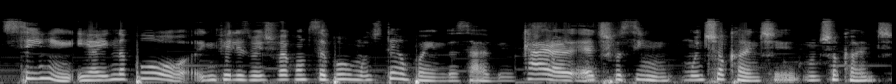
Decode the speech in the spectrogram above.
Sim, e ainda, pô, infelizmente vai acontecer por muito tempo ainda, sabe? Cara, é, é tipo assim, muito chocante. Muito chocante.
